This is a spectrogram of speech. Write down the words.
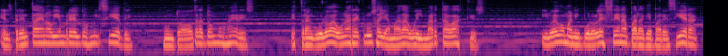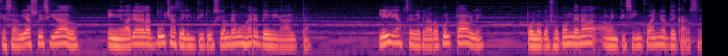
el 30 de noviembre del 2007, junto a otras dos mujeres, estranguló a una reclusa llamada Wilmarta Vázquez y luego manipuló la escena para que pareciera que se había suicidado en el área de las duchas de la institución de mujeres de Vega Alta. Lilian se declaró culpable, por lo que fue condenada a 25 años de cárcel.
